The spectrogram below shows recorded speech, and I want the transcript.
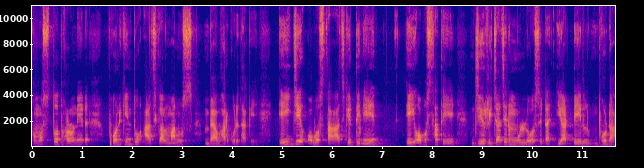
সমস্ত ধরনের ফোন কিন্তু আজকাল মানুষ ব্যবহার করে থাকে। এই যে অবস্থা আজকের দিনে, এই অবস্থাতে যে রিচার্জের মূল্য সেটা এয়ারটেল ভোডা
